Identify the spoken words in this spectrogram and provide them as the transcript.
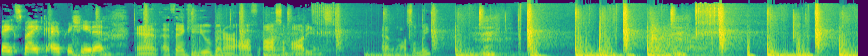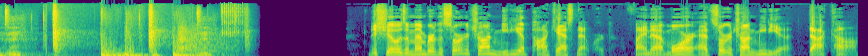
Thanks, Mike. I appreciate it. And uh, thank you. You have been our off- awesome audience. Have an awesome week. This show is a member of the Sorgatron Media Podcast Network. Find out more at sorgatronmedia.com.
